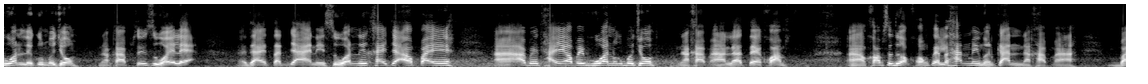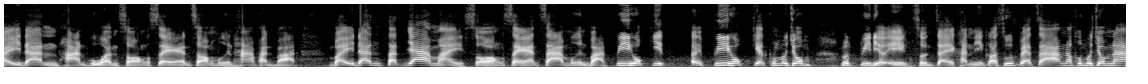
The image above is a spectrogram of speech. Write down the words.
ท้วนๆเลยคุณผู้ชมนะครับสวยๆแหละได้ตัดหญ้าในสวนหรือใครจะเอาไปอาเอาไปไถเอาไปพวนคุณผู้ชมนะครับอ่าแล้วแต่ความความสะดวกของแต่ละท่านไม่เหมือนกันนะครับอ่าใบดันผานพวน 2 2 5 0 0 0 บาท ใบดันตัดหญ้าใหม่ 2 3 0 0 0 0 บาท ปี 6 กิจ เอ้ยปี 67 คุณผู้ชม รถปีเดียวเองสนใจคันนี้ก็ 083 นะคุณผู้ชมนะ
